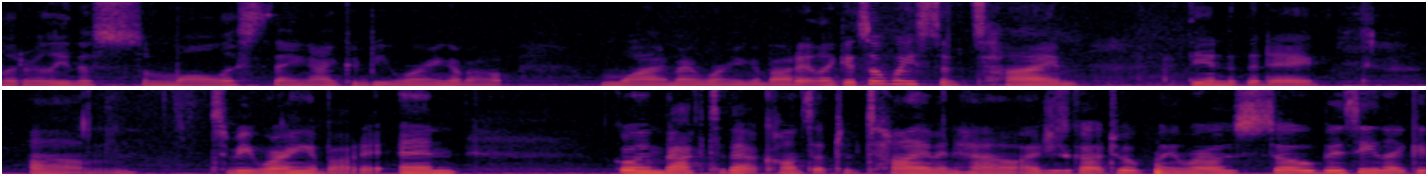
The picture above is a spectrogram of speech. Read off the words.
literally the smallest thing i could be worrying about. Why am i worrying about it? Like it's a waste of time at the end of the day um, to be worrying about it. And going back to that concept of time and how I just got to a point where I was so busy like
